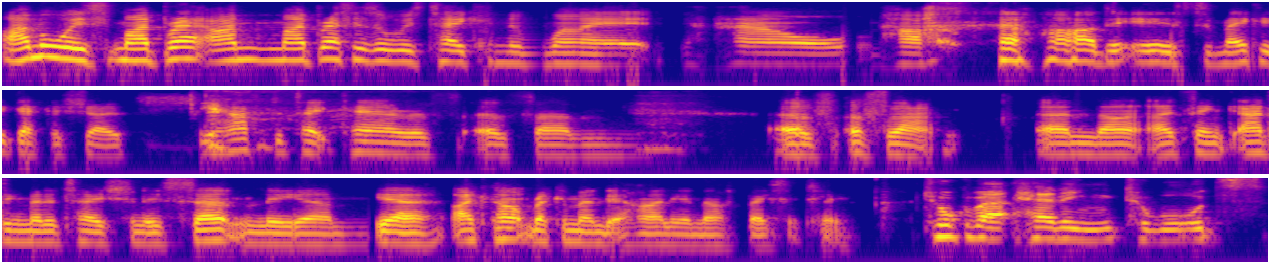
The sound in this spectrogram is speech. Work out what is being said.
i'm always my breath i'm my breath is always taken away how hard, how hard it is to make a gecko show you have to take care of of um of of that and uh, I think adding meditation is certainly, um, yeah, I can't recommend it highly enough. Basically, talk about heading towards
